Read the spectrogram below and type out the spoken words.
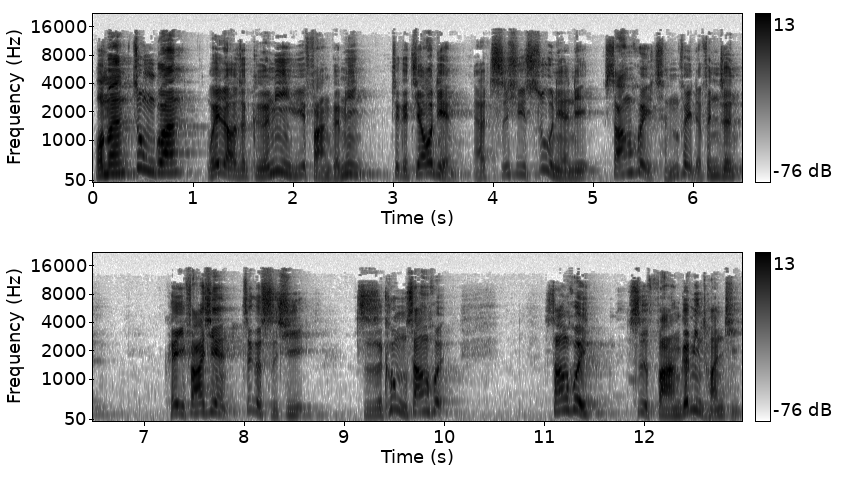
我们纵观围绕着革命与反革命这个焦点而持续数年的商会成废的纷争，可以发现，这个时期指控商会商会是反革命团体，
